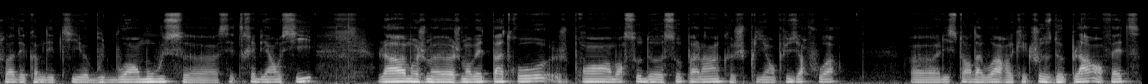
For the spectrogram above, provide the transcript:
soit des, comme des petits euh, bouts de bois en mousse, c'est très bien aussi. Là, moi, je m'embête pas trop. Je prends un morceau de sopalin que je plie en plusieurs fois, l'histoire d'avoir quelque chose de plat, en fait.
